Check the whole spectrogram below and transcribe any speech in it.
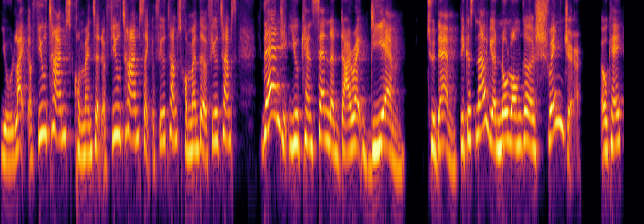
You like a few times, commented a few times, like a few times, commented a few times, then you can send a direct DM to them because now you're no longer a stranger. Okay.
